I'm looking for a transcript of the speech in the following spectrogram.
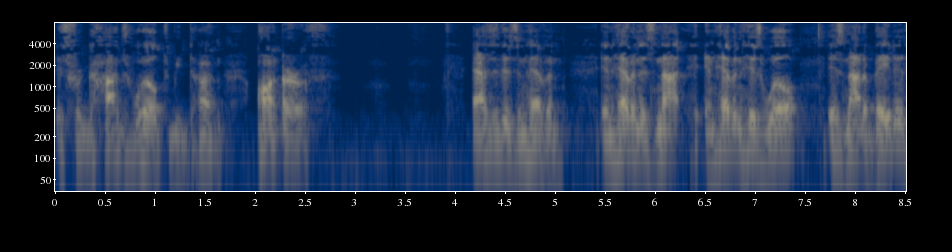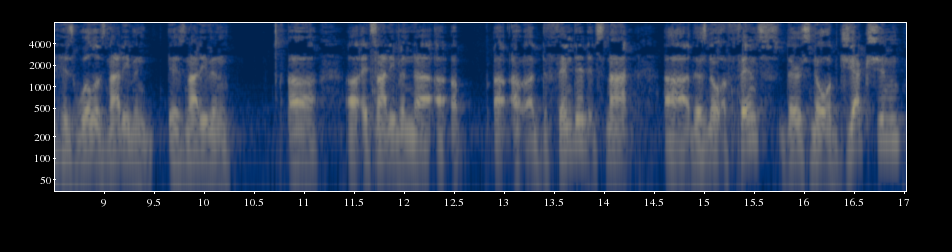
is for God's will to be done on earth as it is in heaven. In heaven is not in heaven his will is not abated. His will is not even is not even uh, uh, it's not even uh, uh, uh, uh defended. It's not. there's no offense. There's no objection.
